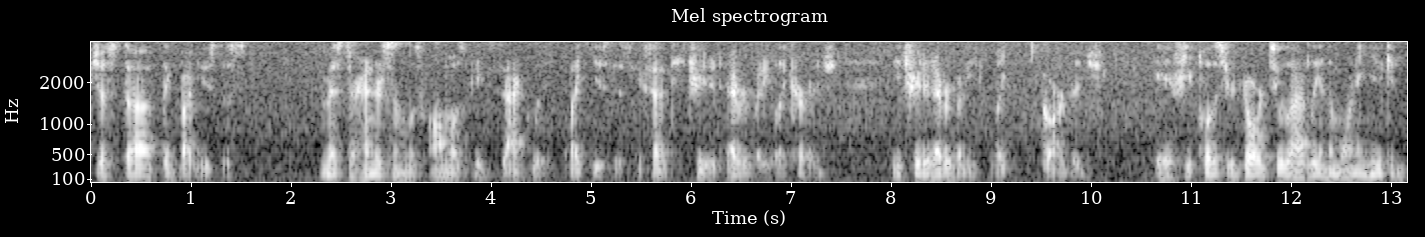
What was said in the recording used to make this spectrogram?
just uh, think about Eustace. Mr. Henderson was almost exactly like Eustace, except he treated everybody like Courage. He treated everybody like garbage. If you closed your door too loudly in the morning, you can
